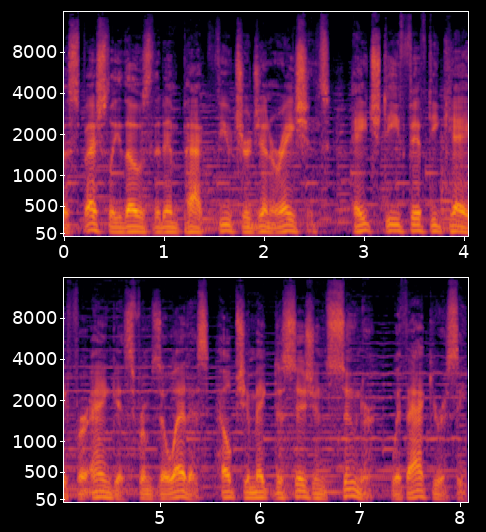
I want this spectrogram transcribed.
especially those that impact future generations. HD50K for Angus from Zoetis helps you make decisions sooner with accuracy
